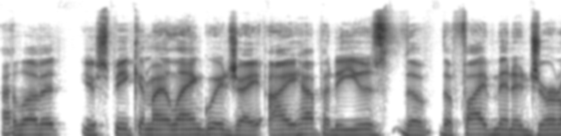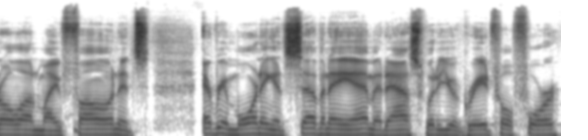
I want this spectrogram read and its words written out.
I love it. You're speaking my language. I, I happen to use the, the five minute journal on my phone. It's every morning at 7 a.m. It asks, What are you grateful for?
